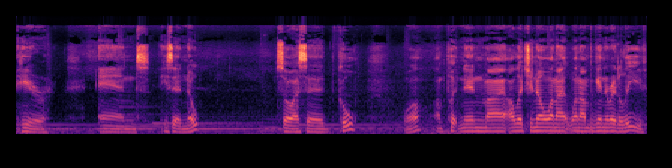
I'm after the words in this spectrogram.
here?" And he said, "Nope." So I said, "Cool." Well, I'm putting in my. I'll let you know when I when I'm getting ready to leave.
